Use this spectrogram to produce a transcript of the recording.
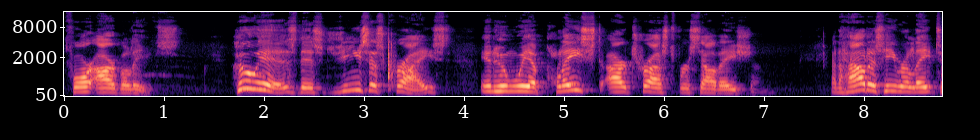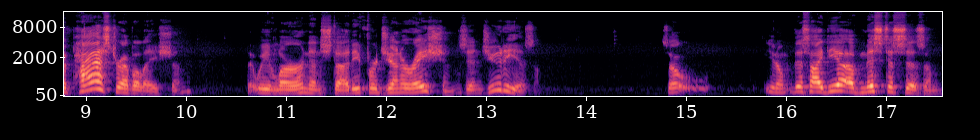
for our beliefs? Who is this Jesus Christ in whom we have placed our trust for salvation? And how does he relate to past revelation that we've learned and studied for generations in Judaism? So, you know, this idea of mysticism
